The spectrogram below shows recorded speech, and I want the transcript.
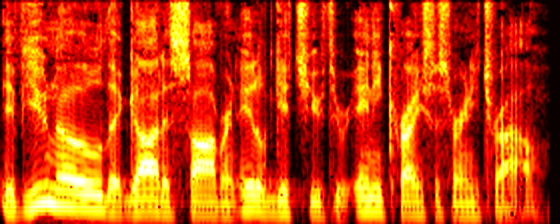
If you know that God is sovereign, it'll get you through any crisis or any trial.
